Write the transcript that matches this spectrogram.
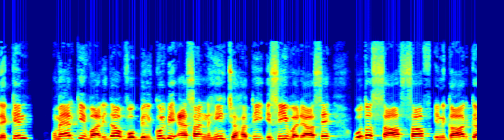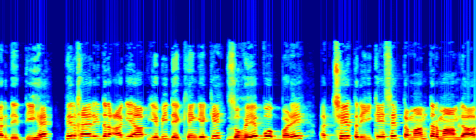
लेकिन उमेर की वालिदा वो बिल्कुल भी ऐसा नहीं चाहती, इसी वजह से वो तो साफ़ साफ़ इनकार कर देती है। फिर खैर इधर आगे आप ये भी देखेंगे कि जोहेब वो बड़े अच्छे तरीके से तमाम तर मामला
